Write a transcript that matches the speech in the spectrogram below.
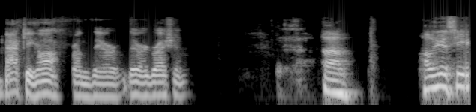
backing off from their their aggression. Uh, how do you see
